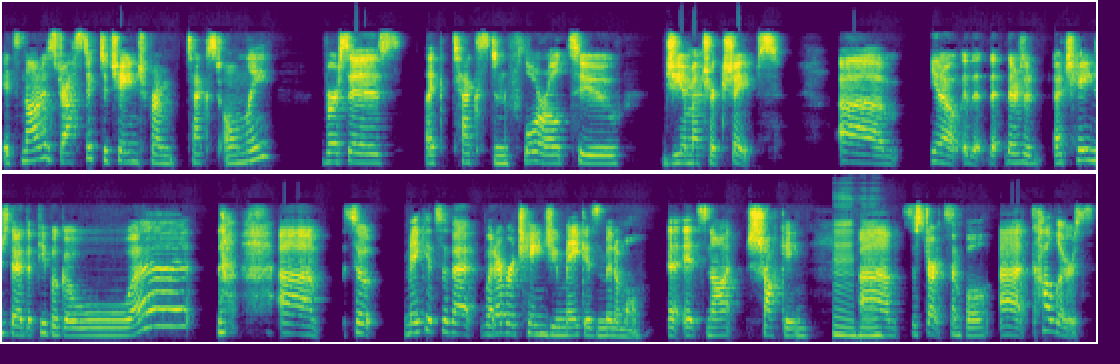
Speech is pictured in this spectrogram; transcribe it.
it's not as drastic to change from text only versus like text and floral to geometric shapes. Um, you know, th- th- there's a, a, change there that people go, what? um, so make it so that whatever change you make is minimal. It's not shocking. Mm-hmm. Um, so start simple. Uh, colors.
